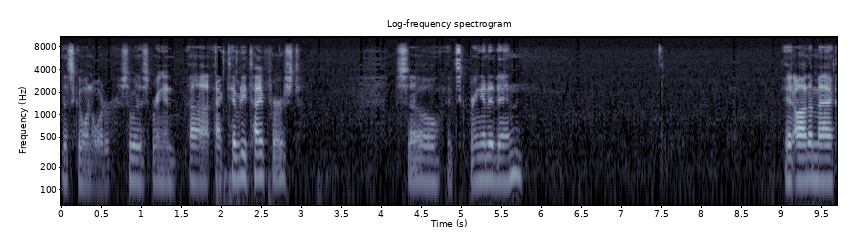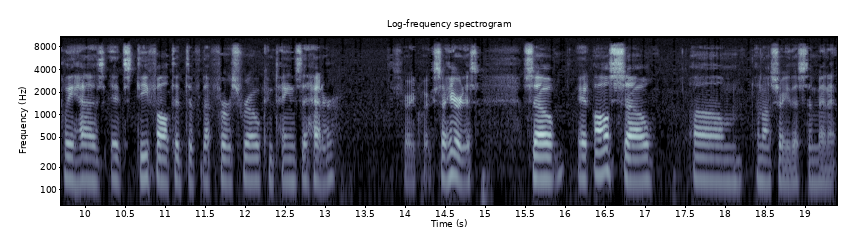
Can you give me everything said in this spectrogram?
let's go in order. So we'll just bring in uh, activity type first. So it's bringing it in. It automatically has, it's defaulted to the first row contains the header. It's very quick. So here it is. So it also, um, and I'll show you this in a minute,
